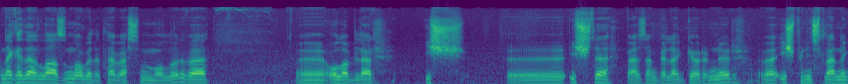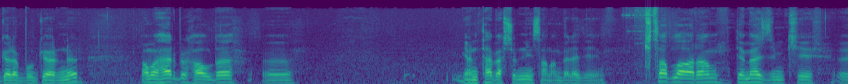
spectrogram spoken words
nə qədər lazımdır o qədər təbəssümüm olur və e, ola bilər iş e, işdə bəzən belə görünür və iş prinsiplərinə görə bu görünür. Amma hər bir halda e, yəni təbəssümlü insanam belə deyim. Kitabla aram deməzdim ki, e,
